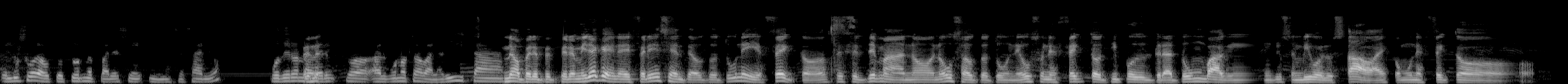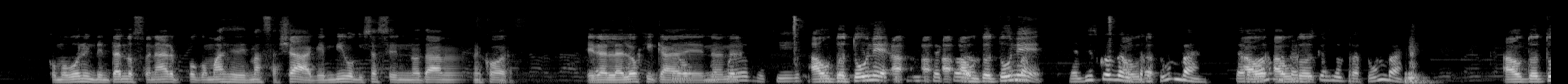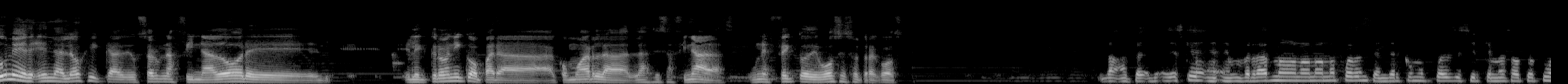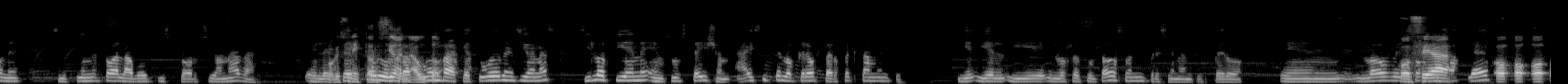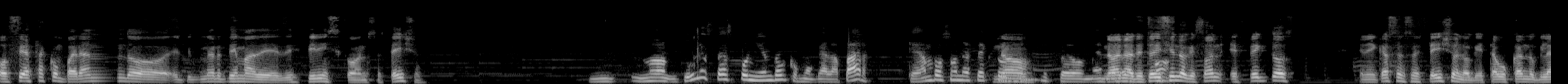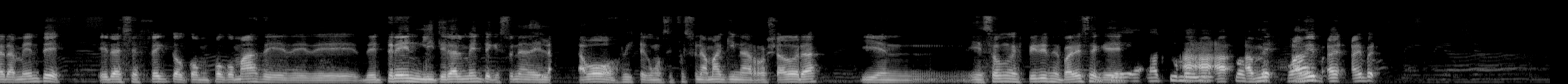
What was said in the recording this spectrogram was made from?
el uso de autotune me parece innecesario. Pudieron Pero- haber hecho alguna otra baladita. No, pero, pero mirá que hay una diferencia entre autotune y efectos. Ese tema no, no usa autotune, usa un efecto tipo de ultratumba que incluso en vivo lo usaba. Es como un efecto como bueno intentando sonar poco más desde más allá, que en vivo quizás se notaba mejor. Era la lógica Pero de... no no- decir- autotune, a- a- a- autotune. El disco es de auto- ultratumba. Auto- el disco es de ultratumba. Autotune es la lógica de usar un afinador eh, electrónico para acomodar la- las desafinadas. Un efecto de voz es otra cosa. No, es que en en verdad no, no, no, no puedo entender cómo puedes decir que no es autotune si tiene toda la voz distorsionada. El Porque es una efecto de distorsión, ultratumba que tú mencionas sí lo tiene en su station. Ahí sí te lo creo perfectamente. Y, y, el, y los resultados son impresionantes, pero en Love O sea, O, o- o- sea, estás comparando el primer tema de, de Experience con Station. mm, no, tú lo estás poniendo como galapar, que ambos son efectos No. buenos, pero No, verdad no, te estoy diciendo que son efectos. En el caso de Station, lo que está buscando claramente era ese efecto con un poco más de, de, de- de tren, literalmente, que suena de la, la voz, ¿viste? Como si fuese una máquina arrolladora. Y en, y en Song Experience me parece que. A, mí, a mí- a- a mí-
